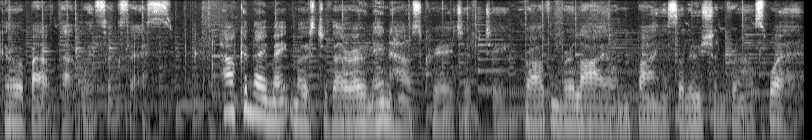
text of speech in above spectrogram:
go about that with success? How can they make most of their own in-house creativity rather than rely on buying a solution from elsewhere?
